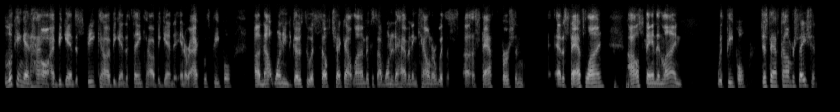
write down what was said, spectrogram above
looking at how I began to speak, how I began to think, how I began to interact with people, uh, not wanting to go through a self checkout line because I wanted to have an encounter with a, a staff person at a staff line. Mm-hmm. I'll stand in line with people just to have conversation.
